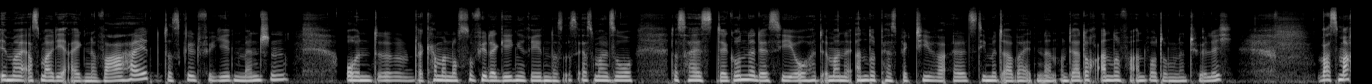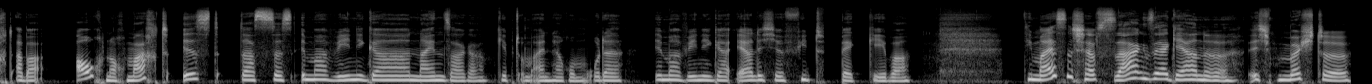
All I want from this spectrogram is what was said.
immer erstmal die eigene Wahrheit. Das gilt für jeden Menschen. Und äh, da kann man noch so viel dagegen reden. Das ist erstmal so. Das heißt, der Gründer, der CEO hat immer eine andere Perspektive als die Mitarbeitenden. Und der hat auch andere Verantwortung natürlich. Was Macht aber auch noch macht, ist, dass es immer weniger Neinsager gibt um einen herum oder immer weniger ehrliche Feedbackgeber. Die meisten Chefs sagen sehr gerne, ich möchte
